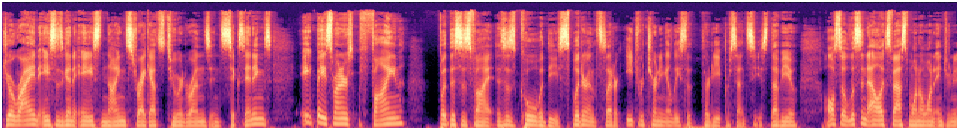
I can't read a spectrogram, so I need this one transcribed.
Joe Ryan, ace is going to ace. Nine strikeouts, 200 runs in six innings. Eight base runners, fine but this is fine. This is cool with the splitter and slider each returning at least a 38% CSW. Also, listen to Alex Fast 101 inter-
